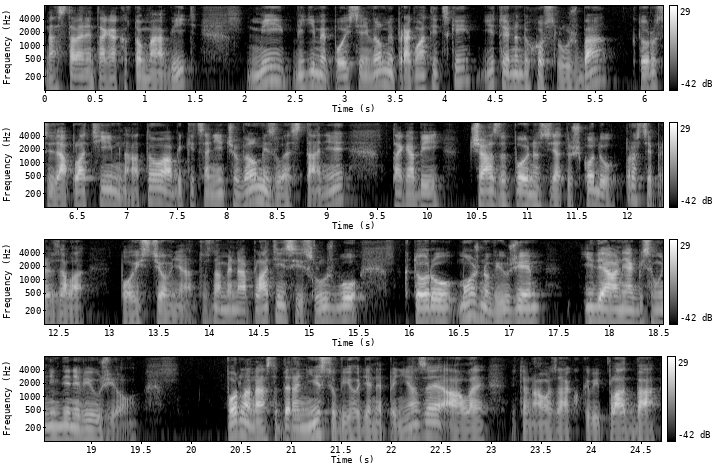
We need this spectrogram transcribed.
nastavené tak, ako to má byť. My vidíme poistenie veľmi pragmaticky. Je to jednoducho služba, ktorú si zaplatím na to, aby keď sa niečo veľmi zle stane, tak aby časť zodpovednosti za tú škodu proste prevzala poisťovňa. To znamená, platím si službu, ktorú možno využijem ideálne, ak by som ho nikdy nevyužil. Podľa nás to teda nie sú vyhodené peniaze, ale je to naozaj ako keby platba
